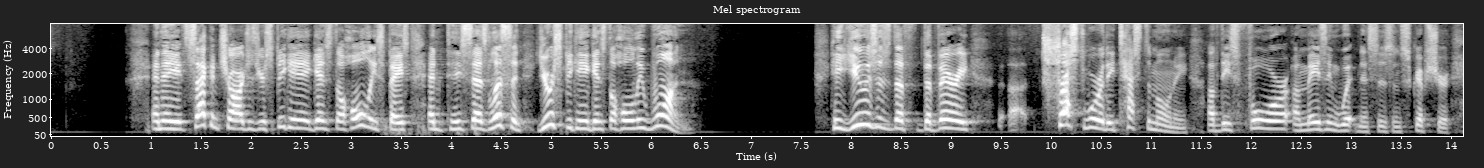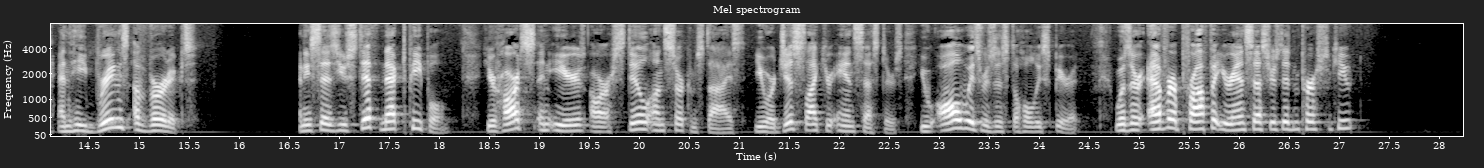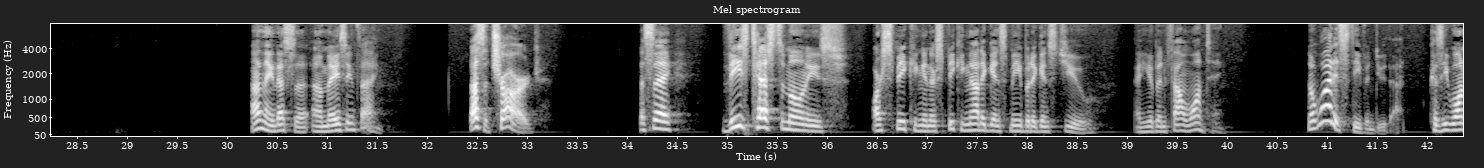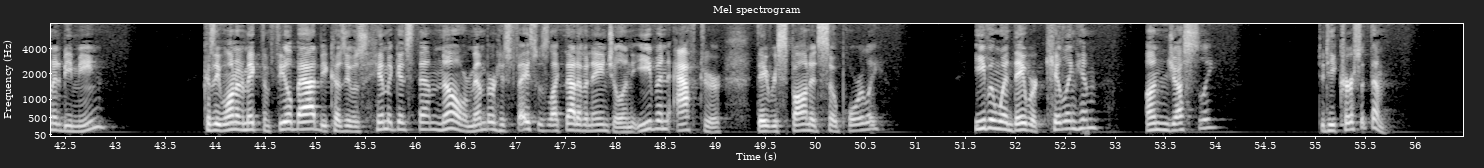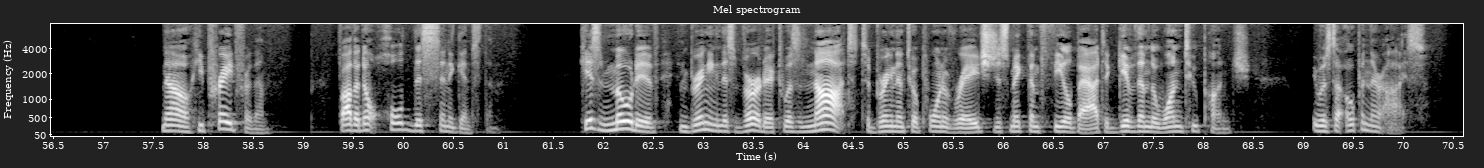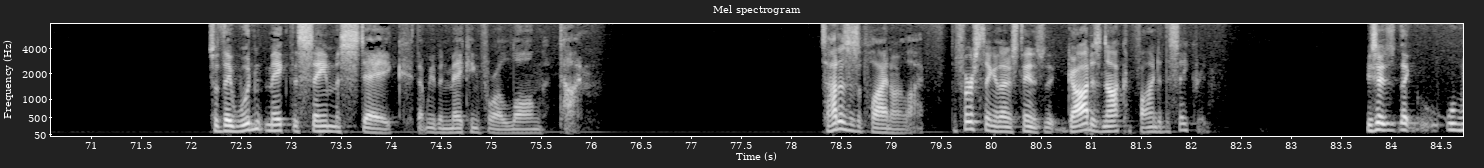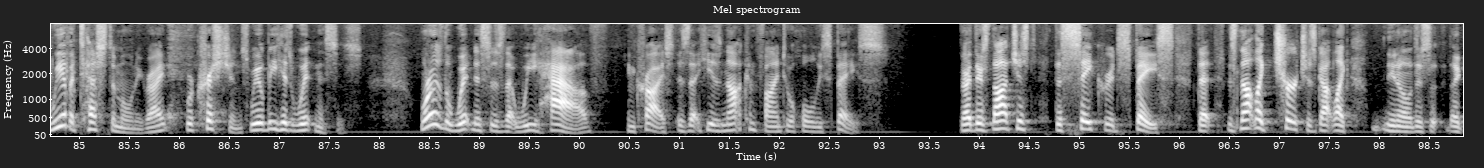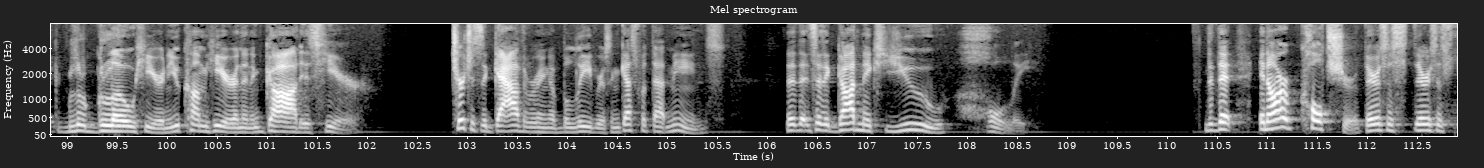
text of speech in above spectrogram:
And the second charge is you're speaking against the holy space. And he says, listen, you're speaking against the Holy One. He uses the, the very uh, trustworthy testimony of these four amazing witnesses in Scripture, and he brings a verdict. And he says, You stiff necked people, Your hearts and ears are still uncircumcised. You are just like your ancestors. You always resist the Holy Spirit. Was there ever a prophet your ancestors didn't persecute? I think that's an amazing thing. That's a charge. Let's say, these testimonies are speaking, and they're speaking not against me, but against you, and you have been found wanting. Now, why did Stephen do that? Because he wanted to be mean? Because he wanted to make them feel bad because it was him against them? No, remember, his face was like that of an angel, and even after they responded so poorly, even when they were killing him unjustly, did he curse at them? No, he prayed for them. Father, don't hold this sin against them. His motive in bringing this verdict was not to bring them to a point of rage, to just make them feel bad, to give them the one two punch. It was to open their eyes so they wouldn't make the same mistake that we've been making for a long time. So, how does this apply in our life? The first thing I understand is that God is not confined to the sacred. He says, like, we have a testimony, right? We're Christians. We'll be his witnesses. One of the witnesses that we have in Christ is that he is not confined to a holy space. Right? There's not just the sacred space that it's not like church has got like, you know, there's like a little glow here and you come here and then God is here. Church is a gathering of believers, and guess what that means? That, that, that God makes you holy. That, that in our culture, there's this, there's this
